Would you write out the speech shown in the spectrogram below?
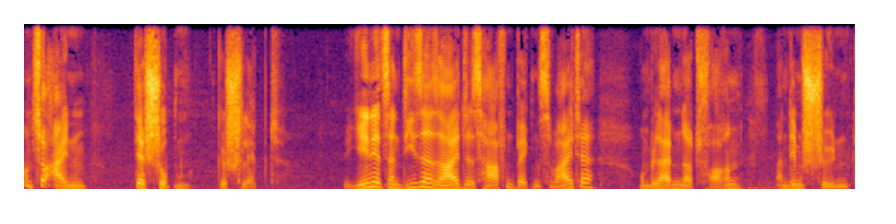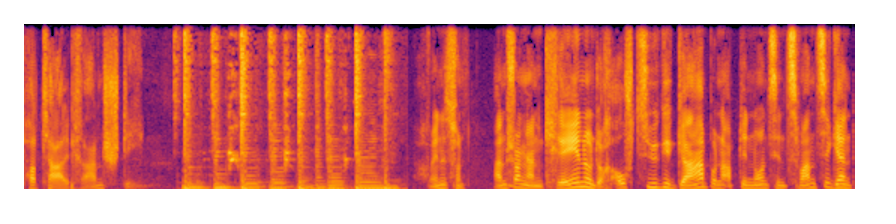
und zu einem der Schuppen geschleppt. Wir gehen jetzt an dieser Seite des Hafenbeckens weiter und bleiben dort vorn an dem schönen Portalkran stehen. Auch wenn es von Anfang an Kräne und auch Aufzüge gab und ab den 1920ern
